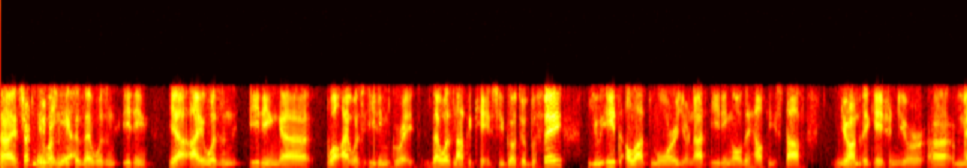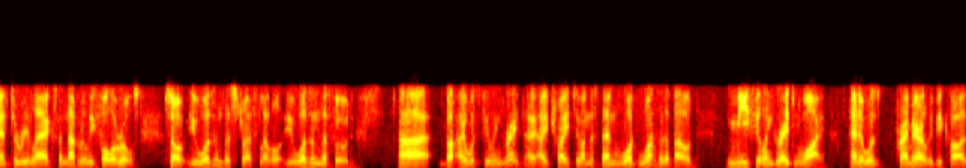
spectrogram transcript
Uh, it certainly wasn't yeah. because I wasn't eating. Yeah, I wasn't eating. Uh, well, I was eating great. That was not the case. You go to a buffet, you eat a lot more. You're not eating all the healthy stuff. You're on vacation. You're uh, meant to relax and not really follow rules. So it wasn't the stress level. It wasn't the food. Uh, but I was feeling great. I, I tried to understand what was it about me feeling great and why. And it was primarily because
